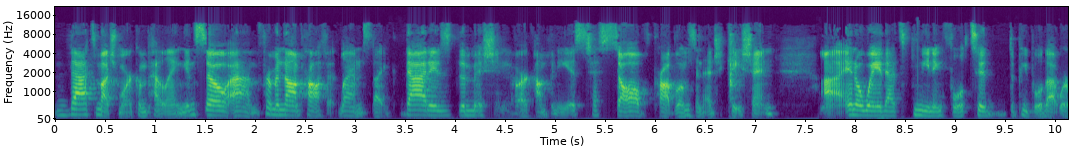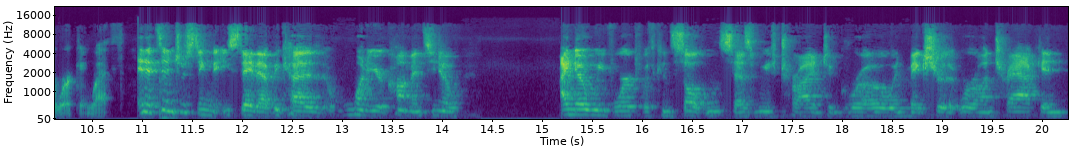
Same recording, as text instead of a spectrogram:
That's much more compelling. And so um, from a nonprofit lens like that is the mission of our company is to solve problems in education uh, in a way that's meaningful to the people that we're working with. And it's interesting that you say that because one of your comments you know i know we've worked with consultants as we've tried to grow and make sure that we're on track. And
